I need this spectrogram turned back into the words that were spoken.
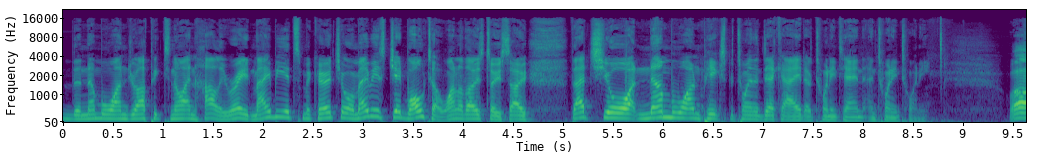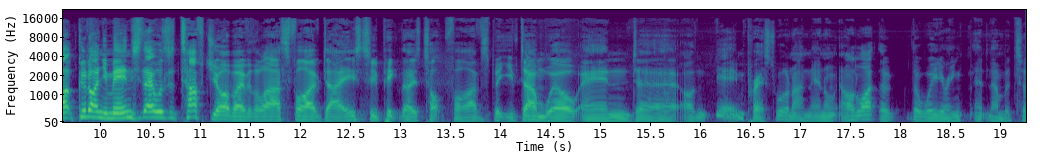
the number one draft pick tonight in Harley Reid. Maybe it's McKercher or maybe it's Jed Walter, one of those two. So that's your number one picks between the decade of 2010 and 2020. Well, good on you, men's. That was a tough job over the last five days to pick those top fives, but you've done well, and uh, I'm yeah impressed. Well done, and I I like the the Weitering at number two.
